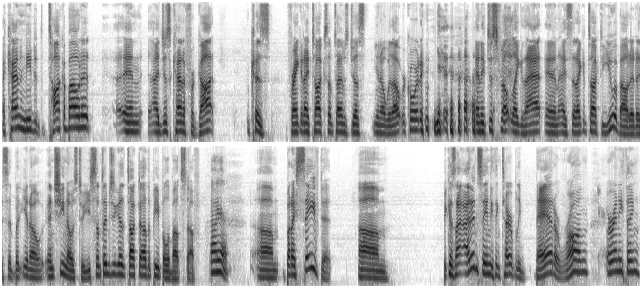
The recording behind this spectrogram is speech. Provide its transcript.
I kind of needed to talk about it, and I just kind of forgot because Frank and I talk sometimes just you know without recording, and it just felt like that. And I said I could talk to you about it. I said, but you know, and she knows too. You sometimes you got to talk to other people about stuff Oh, yeah. but I saved it um, because I, I didn't say anything terribly bad or wrong or anything.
